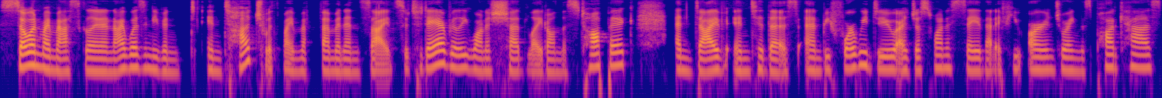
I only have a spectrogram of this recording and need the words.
so in my masculine and I wasn't even in touch with my feminine side. So today I really want to shed light on this topic and dive into this. And before we do, I just want to say that if you are enjoying this podcast,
